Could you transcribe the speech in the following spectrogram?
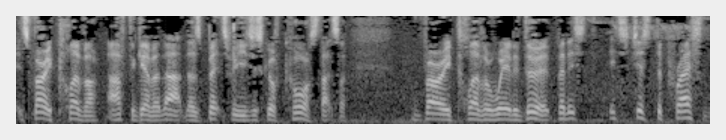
It's very clever, I have to give it that. There's bits where you just go, of course, that's a very clever way to do it, but it's, it's just depressing.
